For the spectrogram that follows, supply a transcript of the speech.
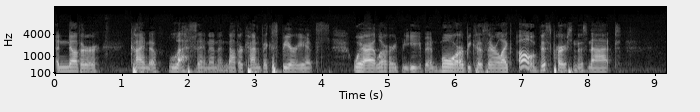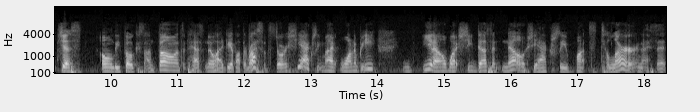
another kind of lesson and another kind of experience where I learned even more because they were like, "Oh, this person is not." Just only focused on phones and has no idea about the rest of the store, she actually might want to be, you know, what she doesn't know, she actually wants to learn. I said,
